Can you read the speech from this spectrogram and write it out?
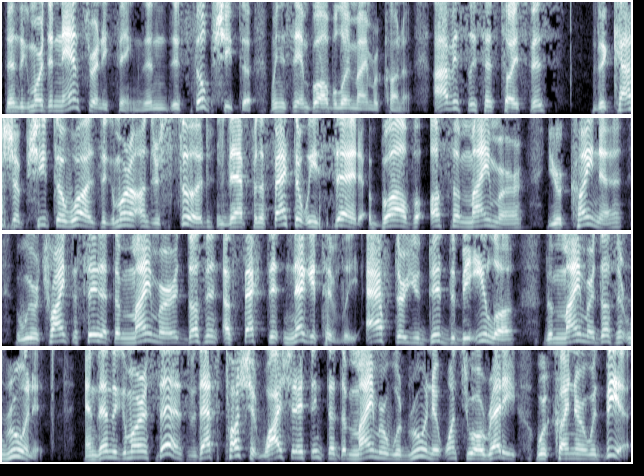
then the Gemara didn't answer anything. Then there's still pshita when you say in ba'abaloi mimer kana. Obviously, says Toisvis, the kasha pshita was the Gemara understood that from the fact that we said above asa mimer your kaina, we were trying to say that the mimer doesn't affect it negatively. After you did the beila, the mimer doesn't ruin it. And then the Gemara says, but that's Pashit. Why should I think that the mimer would ruin it once you already were kainer with Bia?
